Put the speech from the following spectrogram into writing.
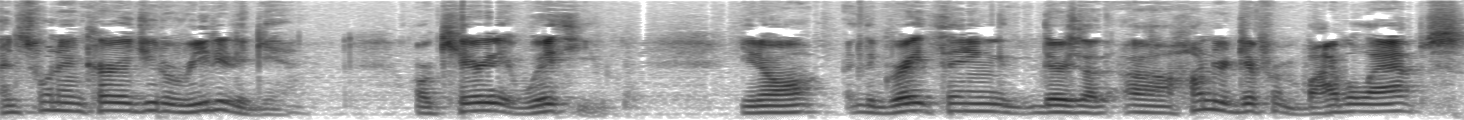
I just want to encourage you to read it again or carry it with you. You know, the great thing, there's a, a hundred different Bible apps.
